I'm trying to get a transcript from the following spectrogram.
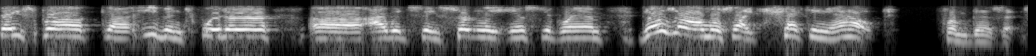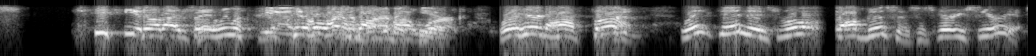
Facebook, uh, even Twitter, uh, I would say certainly Instagram, those are almost like checking out from business. you know what I'm saying? We, yeah, we don't want to talk about work. We're here to have fun. LinkedIn is really all business. It's very serious.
